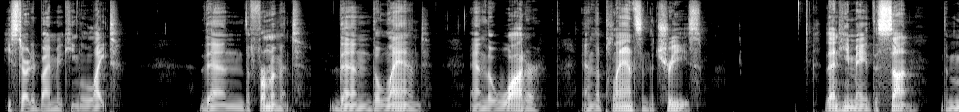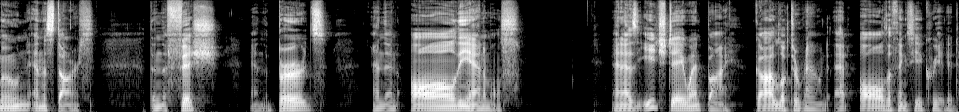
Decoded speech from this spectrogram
He started by making light, then the firmament, then the land, and the water, and the plants and the trees. Then he made the sun, the moon, and the stars, then the fish, and the birds, and then all the animals. And as each day went by, God looked around at all the things he had created,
